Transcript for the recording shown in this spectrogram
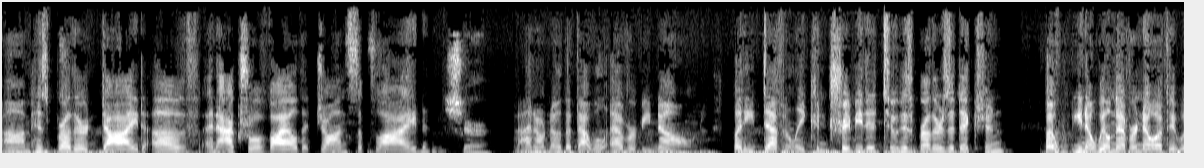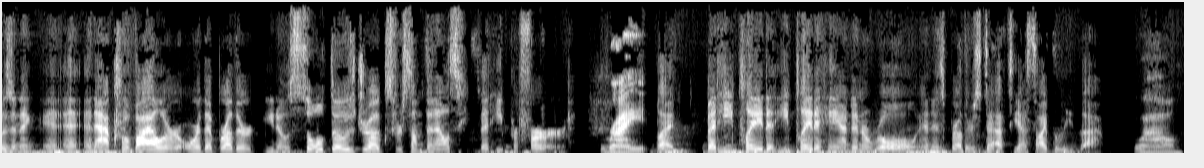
um, his brother died of an actual vial that John supplied, sure, I don't know that that will ever be known. But he definitely contributed to his brother's addiction. But you know, we'll never know if it was an an actual vial or or the brother you know sold those drugs for something else that he preferred. Right. But but he played a, he played a hand and a role in his brother's death. Yes, I believe that. Wow.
